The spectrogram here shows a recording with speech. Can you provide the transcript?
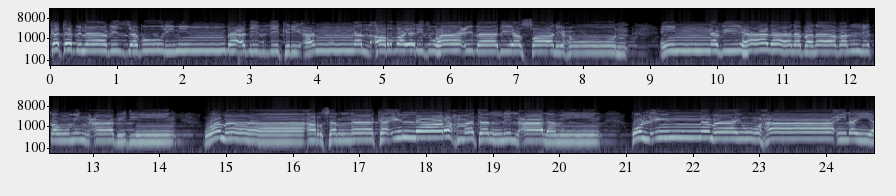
كتبنا في الزبور من بعد الذكر أن الأرض يرثها عبادي الصالحون. إن في هذا لبلاغا لقوم عابدين. وما أرسلناك إلا رحمة للعالمين. قل إنما يوحى إلي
